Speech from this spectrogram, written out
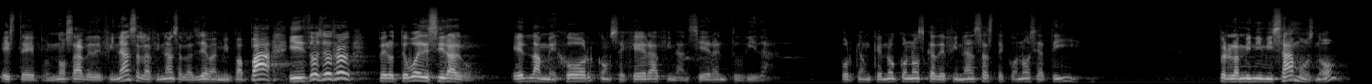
este, pues no sabe de finanzas, las finanzas las lleva mi papá, y entonces, pero te voy a decir algo, es la mejor consejera financiera en tu vida, porque aunque no conozca de finanzas, te conoce a ti, pero la minimizamos, ¿no?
